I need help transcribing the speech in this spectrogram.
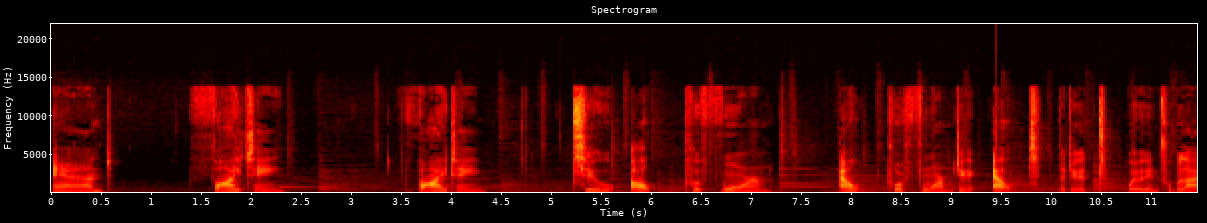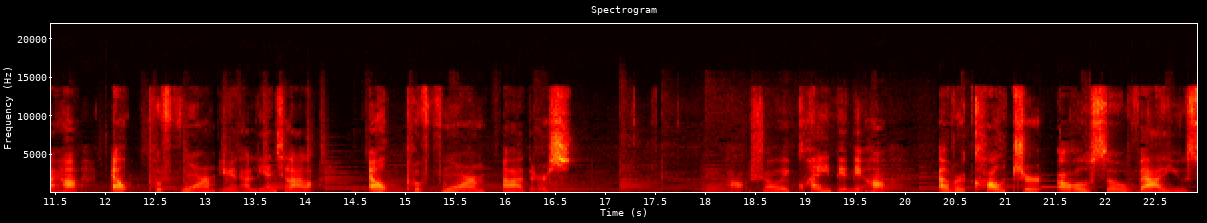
and fighting fighting to outperform outperform 这个 out 的这个 t 会有点出不来哈，outperform 因为它连起来了。 outperform others. 好，稍微快一点点哈。Our culture also values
